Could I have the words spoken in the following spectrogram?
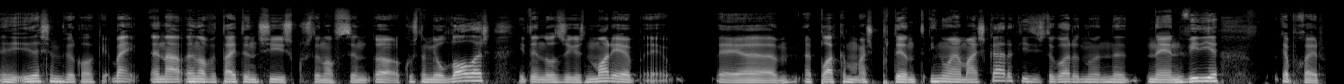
E, e deixa-me ver qual é é. Bem, a, a, nova Titan X custa, 900, oh, custa 1000 dólares e tem 12 GB de memória. É, é é a, a, placa mais potente e não é a mais cara que existe agora no, na, na Nvidia. Que é porreiro?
